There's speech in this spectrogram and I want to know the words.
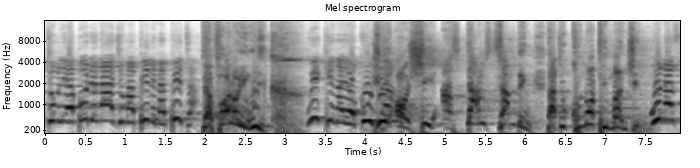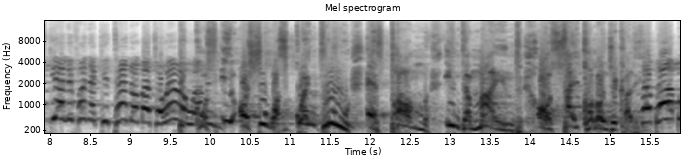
mtu mliabudu naye jumapili imepita The following week, wiki he or she has done something that you could not imagine. unasikia alifanya kitendo ambacho wewe Because he or she was going through a storm in the mind or psychologically. sababu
